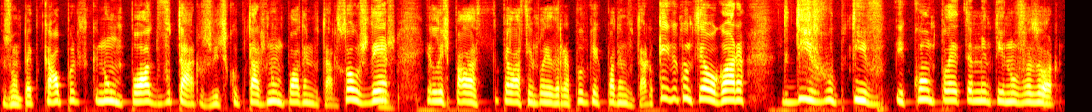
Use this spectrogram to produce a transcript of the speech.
João Pedro Calpers, que não pode votar. Os juízes cooptados não podem votar. Só os 10 eleitos pela, pela Assembleia da República é que podem votar. O que é que aconteceu agora de disruptivo e completamente inovador?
